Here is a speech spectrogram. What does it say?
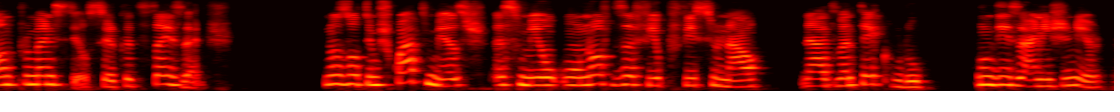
onde permaneceu cerca de seis anos. Nos últimos quatro meses, assumiu um novo desafio profissional na Advantech Group, como design engineer.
